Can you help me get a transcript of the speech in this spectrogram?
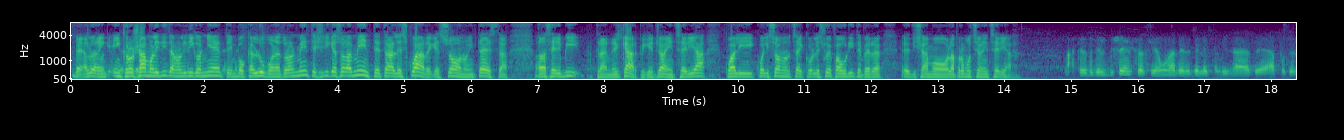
Beh, allora incrociamo le dita, non le dico niente, in bocca al lupo naturalmente, ci dica solamente tra le squadre che sono in testa alla Serie B, tranne il Carpi che è già in Serie A, quali, quali sono sai, le sue favorite per eh, diciamo, la promozione in Serie A? Ma credo che il Vicenza sia una delle, delle candidate a poter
